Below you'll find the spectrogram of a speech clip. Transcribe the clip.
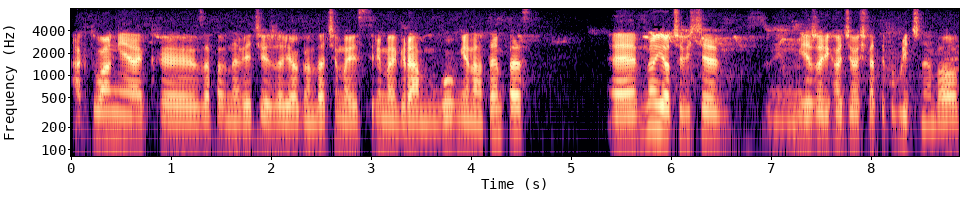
Aktualnie, jak e, zapewne wiecie, jeżeli oglądacie moje streamy, gram głównie na Tempest. E, No i oczywiście, jeżeli chodzi o światy publiczne, bo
